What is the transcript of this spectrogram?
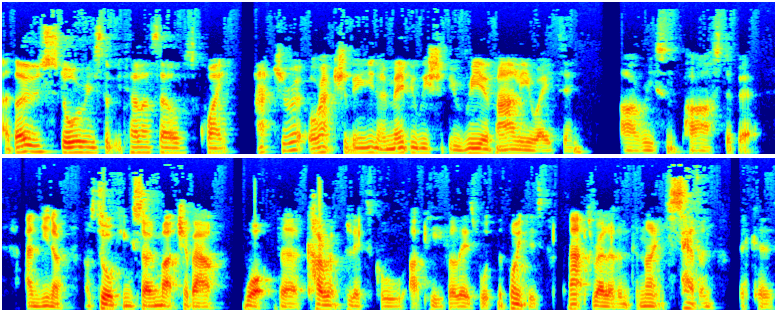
are those stories that we tell ourselves quite accurate? Or actually, you know, maybe we should be reevaluating our recent past a bit. And, you know, I was talking so much about what the current political upheaval is. What the point is, that's relevant to 97 because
